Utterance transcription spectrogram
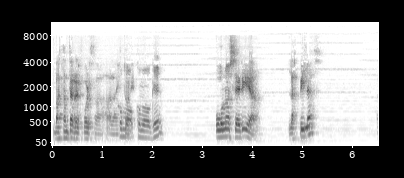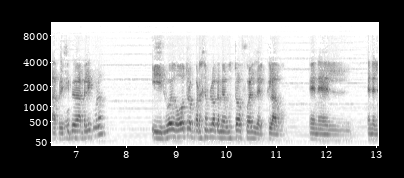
bastante refuerzo a la historia. ¿Cómo qué? Uno sería las pilas al principio de la película. Y luego otro, por ejemplo, que me gustó fue el del clavo en el, en el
